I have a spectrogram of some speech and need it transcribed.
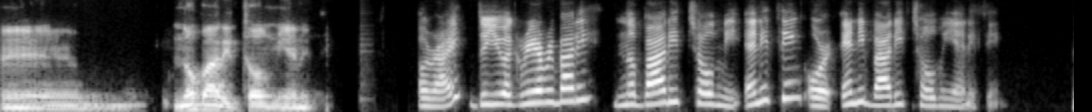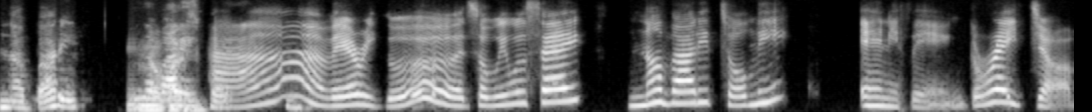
Um, nobody told me anything. All right. Do you agree, everybody? Nobody told me anything or anybody told me anything. Nobody. Nobody. Ah, very good. So we will say, nobody told me anything. Great job.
